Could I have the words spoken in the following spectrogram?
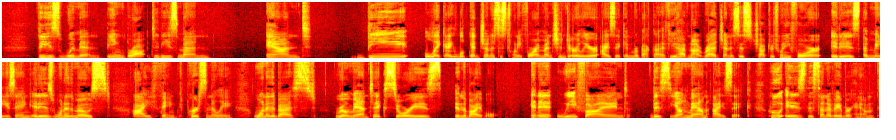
these women being brought to these men and the like I look at Genesis 24, I mentioned earlier Isaac and Rebecca. If you have not read Genesis chapter 24, it is amazing. It is one of the most, I think, personally, one of the best romantic stories in the Bible. In it, we find this young man, Isaac, who is the son of Abraham.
